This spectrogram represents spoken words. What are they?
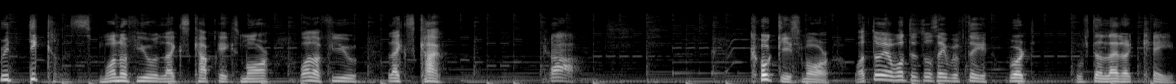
ridiculous. One of you likes cupcakes more, one of you likes ca ca cookies more. What do I wanted to say with the word with the letter K?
